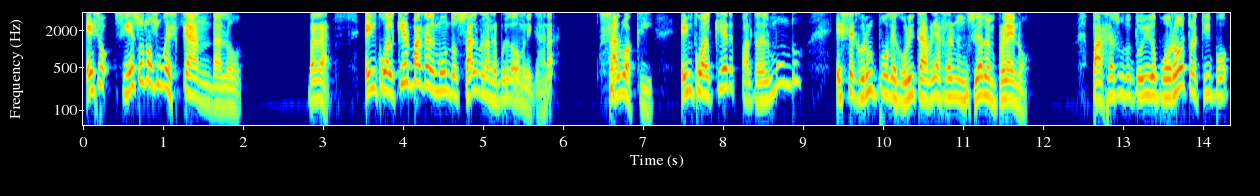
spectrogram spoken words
eso, si eso no es un escándalo, ¿verdad? En cualquier parte del mundo, salvo en la República Dominicana, salvo aquí, en cualquier parte del mundo, ese grupo de juristas habría renunciado en pleno para ser sustituido por otro equipo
